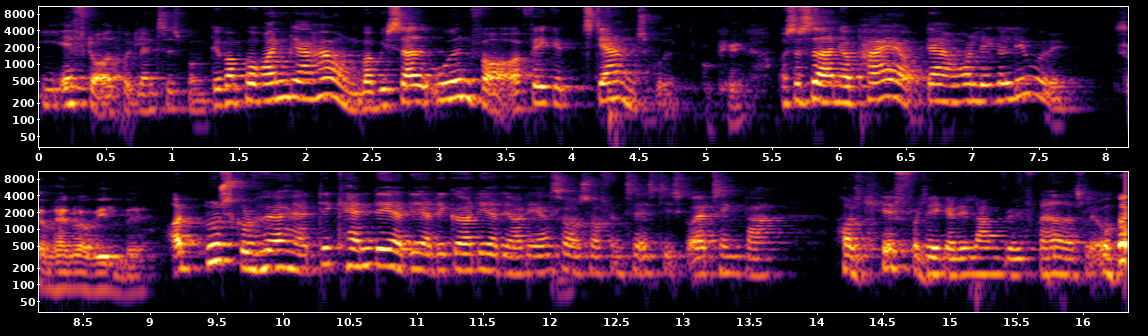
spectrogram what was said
i efteråret på et eller andet tidspunkt. Det var på Rønbjerg Havn, hvor vi sad udenfor og fik et stjerneskud. Okay. Og så sad han jo og peger, derovre ligger Livø. Som han var vild med. Og nu skal du høre her, det kan det og det, og det gør det og det, og det er så så fantastisk. Og jeg tænkte bare, hold kæft, hvor ligger det langt væk fra Haderslev. Ja,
